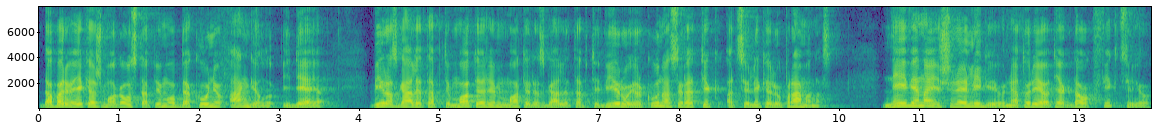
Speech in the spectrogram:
dabar veikia žmogaus tapimo bekūnių angelų idėja. Vyras gali tapti moterim, moteris gali tapti vyru ir kūnas yra tik atsilikėlių pramanas. Nei viena iš religijų neturėjo tiek daug fikcijų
